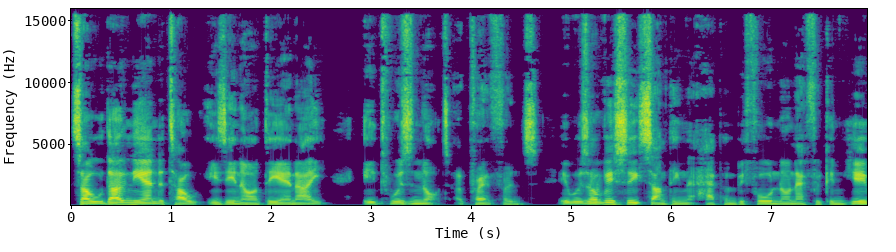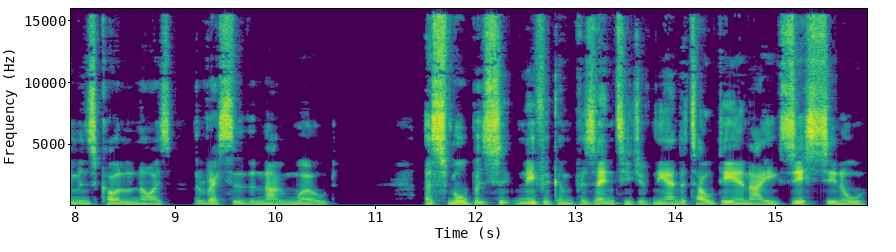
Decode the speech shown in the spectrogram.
So although Neanderthal is in our DNA, it was not a preference. It was obviously something that happened before non-African humans colonized the rest of the known world. A small but significant percentage of Neanderthal DNA exists in all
